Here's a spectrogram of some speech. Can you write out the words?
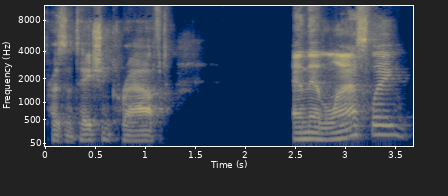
presentation craft. And then lastly,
